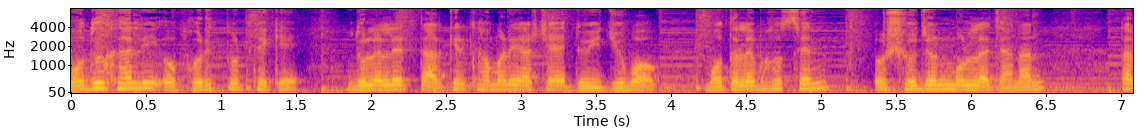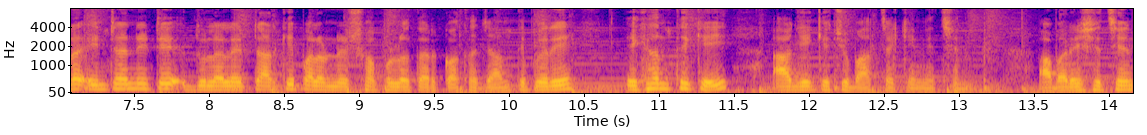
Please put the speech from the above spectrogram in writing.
মধুখালী ও ফরিদপুর থেকে দুলালের টার্কির খামারে আসে দুই যুবক, মোতালেব হোসেন ও সুজন মোল্লা জানান তারা ইন্টারনেটে দুলালের টার্কি পালনের সফলতার কথা জানতে পেরে এখান থেকেই আগে কিছু বাচ্চা কিনেছেন। আবার এসেছেন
